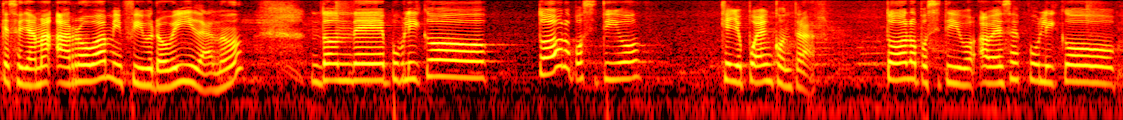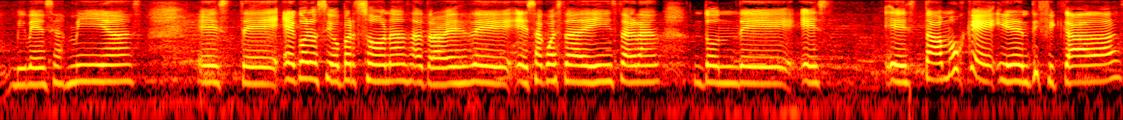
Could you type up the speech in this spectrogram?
que se llama arroba mi fibrovida, ¿no? Donde publico todo lo positivo que yo pueda encontrar. Todo lo positivo. A veces publico vivencias mías. Este, he conocido personas a través de esa cuesta de Instagram donde estamos que identificadas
